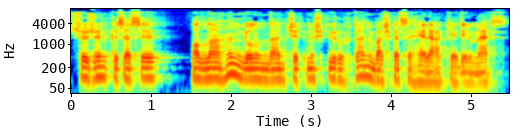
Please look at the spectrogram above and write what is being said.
Sözün kısası Allah'ın yolundan çıkmış güruhtan başkası helak edilmez.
